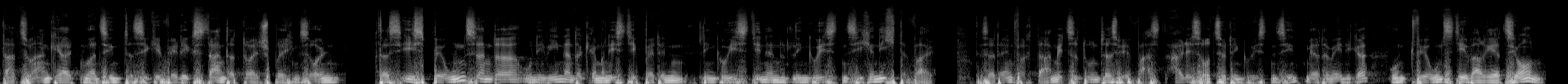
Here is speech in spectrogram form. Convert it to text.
dazu angehalten worden sind, dass sie gefälligst Standarddeutsch sprechen sollen. Das ist bei uns an der Uni Wien, an der Germanistik, bei den Linguistinnen und Linguisten sicher nicht der Fall. Das hat einfach damit zu tun, dass wir fast alle Soziolinguisten sind, mehr oder weniger. Und für uns die Variation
